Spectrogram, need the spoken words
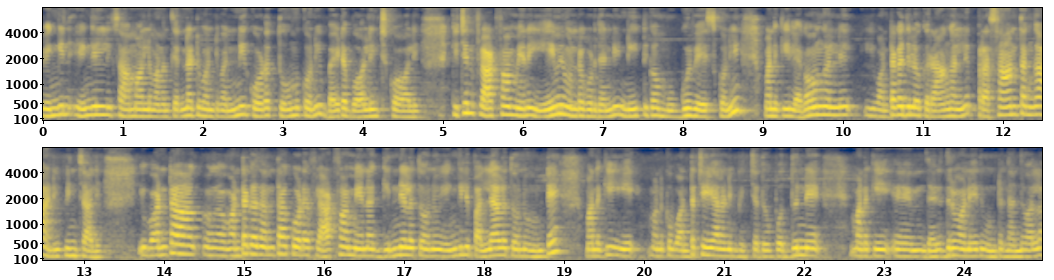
వెంగిలి ఎంగిలి సామాన్లు మనం తిన్నటువంటివన్నీ కూడా తోముకొని బయట బాలించుకోవాలి. కిచెన్ ప్లాట్ఫామ్ మీద ఏమీ ఉండకూడదండి. నీట్గా ముగ్గు వేసుకొని మనకి లెగవంగల్ని ఈ వంటగదిలోకి రాగల్ని ప్రశాంతంగా అనిపించాలి. ఈ వంట వంటగది అంతా కూడా ప్లాట్ఫామ్ మీద గిన్నెలతోనూ ఎంగిలి పళ్ళాలతోనూ ఉంటే మనకి ఏ- మనకు వంట చేయాలనిపించదు. పొద్దున్నే మనకి దరిద్రం అనేది ఉంటుంది. అందువల్ల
